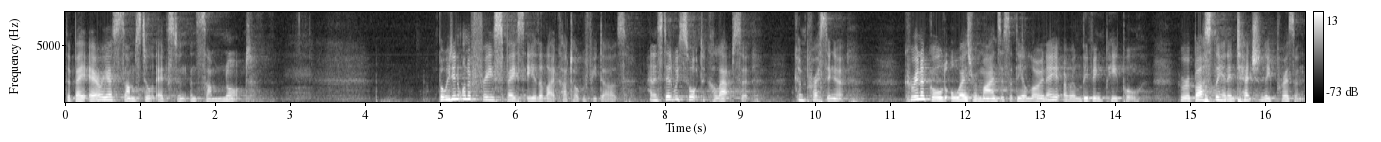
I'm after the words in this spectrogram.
the Bay Area, some still extant and some not. But we didn't want to freeze space either, like cartography does, and instead we sought to collapse it, compressing it. Corrina Gould always reminds us that the Ohlone are a living people who are robustly and intentionally present,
